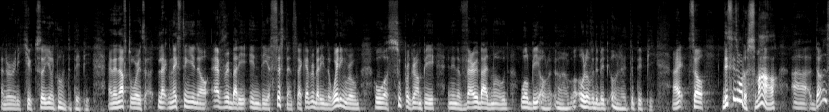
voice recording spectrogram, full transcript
and they're really cute. So you're like oh the baby. And then afterwards like next thing you know everybody in the assistance like everybody in the waiting room who was super grumpy and in a very bad mood will be all, uh, all over the baby oh the baby right? So this is what a smile uh, does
